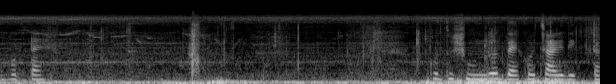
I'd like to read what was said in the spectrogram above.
উপরটায় কত সুন্দর দেখো চারিদিকটা।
